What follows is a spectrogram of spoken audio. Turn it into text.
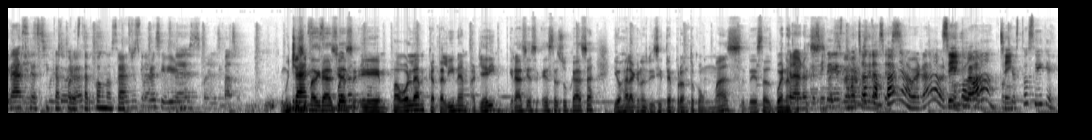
Gracias, chicas, por estar con nosotros. Gracias por recibirnos. por el espacio. Muchísimas gracias, eh, Paola, Catalina, Ayeri. Gracias. Esta es su casa y ojalá que nos visiten pronto con más de estas buenas claro noticias. Que sí. Muchas gracias. campaña, ¿verdad? A ver sí, cómo claro. va, porque esto sigue.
